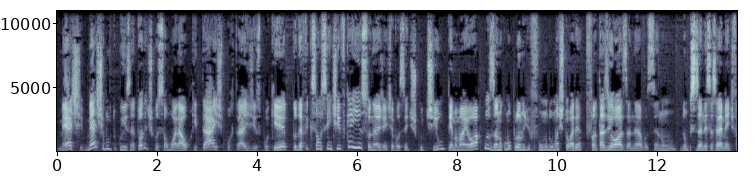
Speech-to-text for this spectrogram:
mexe, mexe muito com isso, né? Toda discussão moral que traz por trás disso. Porque toda ficção científica é isso, né, gente? É você discutir um tema maior usando como plano de fundo uma história fantasiosa, né? Você não, não precisa necessariamente fazer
